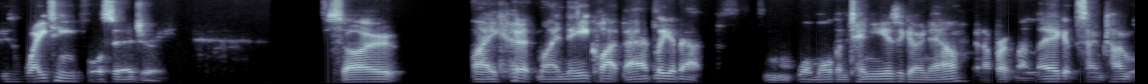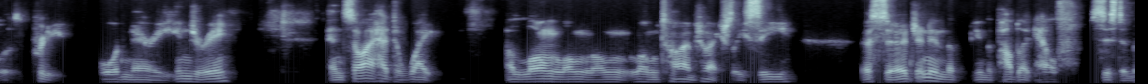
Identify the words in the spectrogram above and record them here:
is waiting for surgery. So I hurt my knee quite badly about well more than 10 years ago now and I broke my leg at the same time it was a pretty ordinary injury and so I had to wait a long long long long time to actually see a surgeon in the in the public health system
